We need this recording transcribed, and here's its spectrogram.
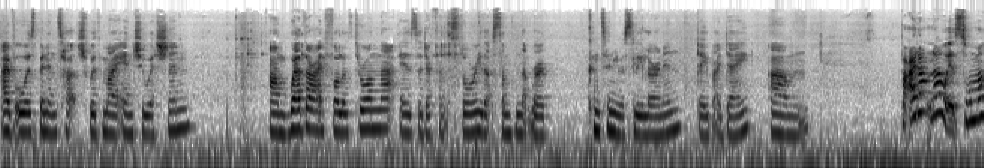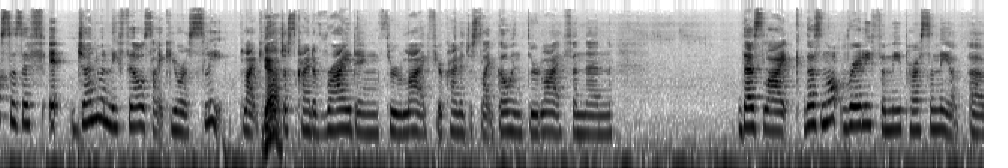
I've always been in touch with my intuition. Um, whether I follow through on that is a different story. That's something that we're continuously learning day by day. Um, but I don't know. It's almost as if it genuinely feels like you're asleep. Like you're Yeah. just kind of riding through life. You're kind of just like going through life, and then there's like there's not really for me personally a, a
